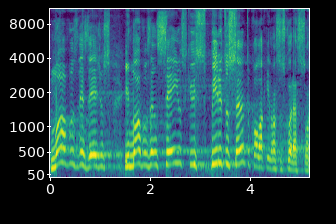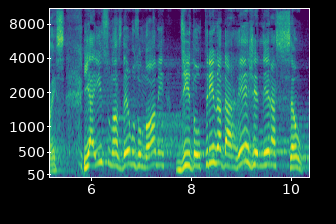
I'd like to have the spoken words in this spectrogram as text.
novos desejos e novos anseios que o Espírito Santo coloca em nossos corações. E a isso nós damos o nome de doutrina da regeneração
